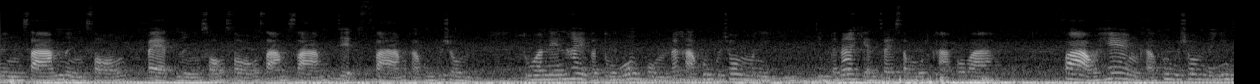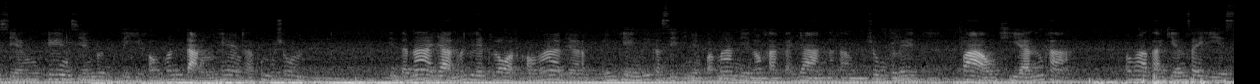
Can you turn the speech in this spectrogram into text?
13 12 81 22 33 73 ค่ะคุณผู้ชม ตัวเน้นให้กับตัววงกลมนะคะ คุณผู้ชมมันจินตนาเขียนใส่สมุดค่ะเพราะว่าฝ้าวแห้งค่ะ คุณผู้ชมได้ยินเสียงเพลงเสียงดนตรีเขามันดังแห้งค่ะ คุณผู้ชม จินตนาญาณมันเล็ดหลอดเขามาเนี่ยเป็นเพลงลิขสิทธิ์อย่างประมาณนี้เนาะค่ะกับญาณนะคะคุณผู้ชมก็เลยฝ้าวเขียนค่ะเพราะว่าถ้าเขียนใส่ AC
